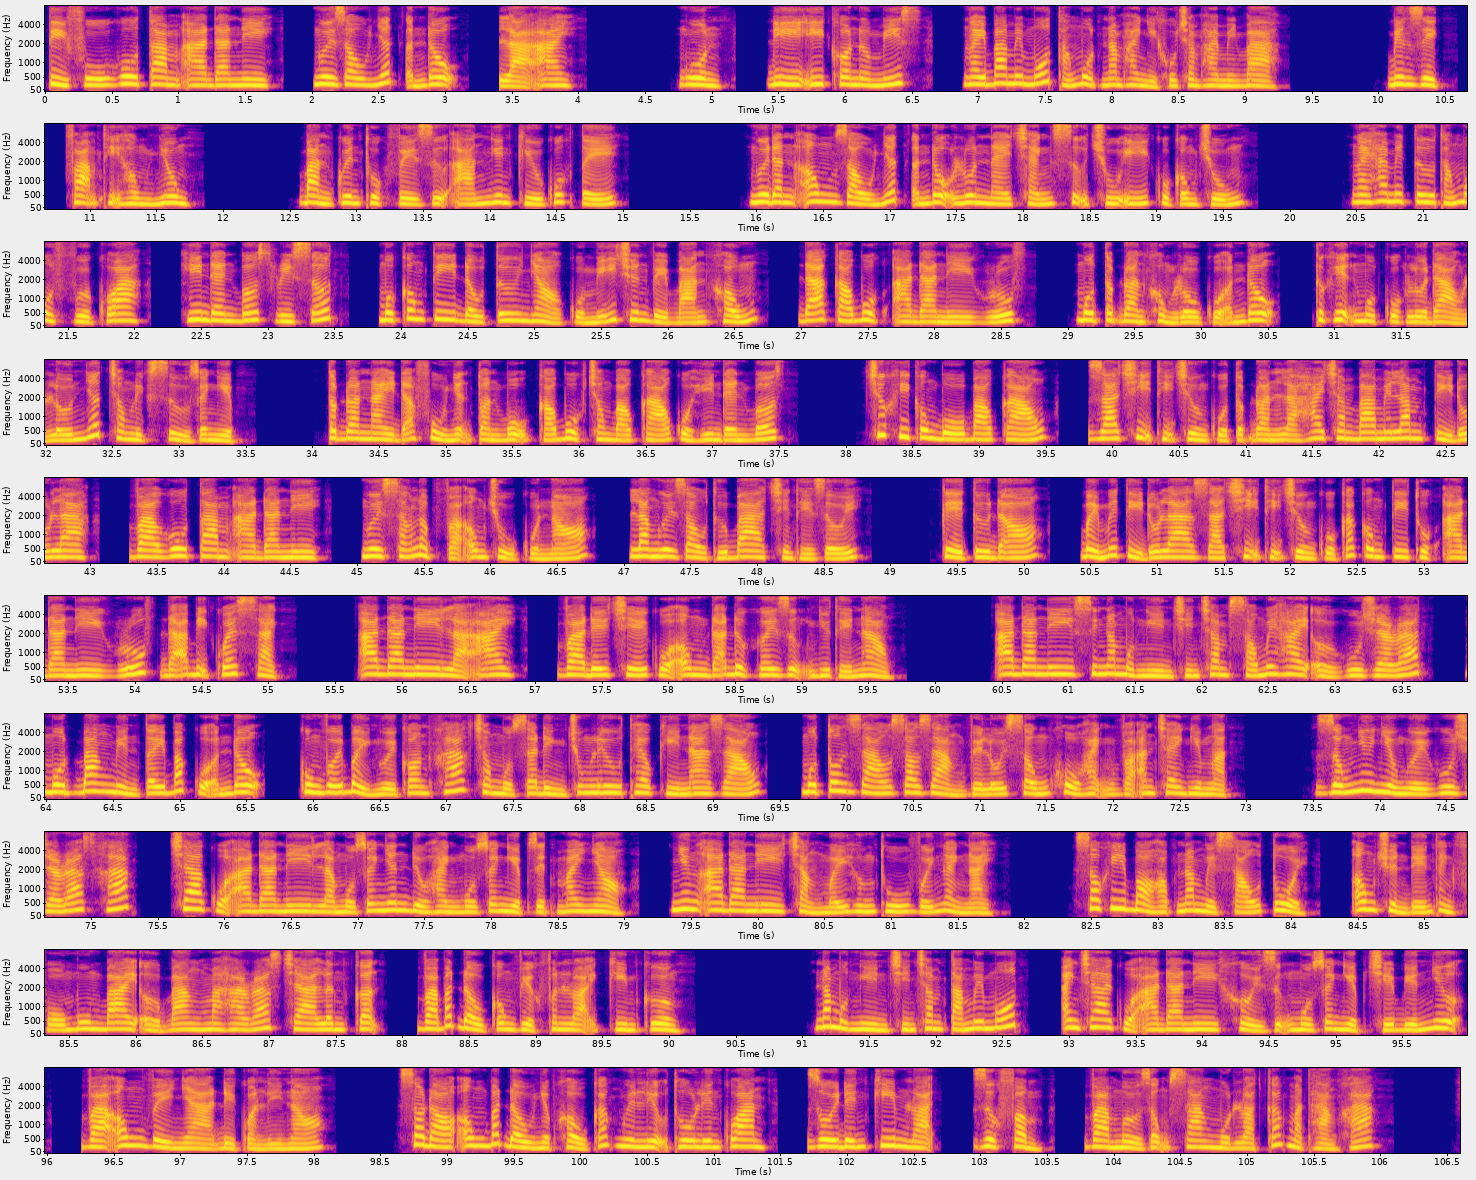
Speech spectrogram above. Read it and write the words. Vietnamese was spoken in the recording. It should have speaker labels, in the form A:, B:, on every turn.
A: tỷ phú Gautam Adani, người giàu nhất Ấn Độ, là ai? Nguồn The Economist, ngày 31 tháng 1 năm 2023. Biên dịch Phạm Thị Hồng Nhung. Bản quyền thuộc về dự án nghiên cứu quốc tế. Người đàn ông giàu nhất Ấn Độ luôn né tránh sự chú ý của công chúng. Ngày 24 tháng 1 vừa qua, Hindenburg Research, một công ty đầu tư nhỏ của Mỹ chuyên về bán khống, đã cáo buộc Adani Group, một tập đoàn khổng lồ của Ấn Độ, thực hiện một cuộc lừa đảo lớn nhất trong lịch sử doanh nghiệp. Tập đoàn này đã phủ nhận toàn bộ cáo buộc trong báo cáo của Hindenburg. Trước khi công bố báo cáo, giá trị thị trường của tập đoàn là 235 tỷ đô la và Gautam Adani, người sáng lập và ông chủ của nó, là người giàu thứ ba trên thế giới. Kể từ đó, 70 tỷ đô la giá trị thị trường của các công ty thuộc Adani Group đã bị quét sạch. Adani là ai và đế chế của ông đã được gây dựng như thế nào? Adani sinh năm 1962 ở Gujarat, một bang miền Tây Bắc của Ấn Độ, cùng với 7 người con khác trong một gia đình trung lưu theo kỳ na giáo, một tôn giáo giao giảng về lối sống khổ hạnh và ăn chay nghiêm ngặt. Giống như nhiều người Gujarat khác, cha của Adani là một doanh nhân điều hành một doanh nghiệp dệt may nhỏ, nhưng Adani chẳng mấy hứng thú với ngành này. Sau khi bỏ học năm 16 tuổi, ông chuyển đến thành phố Mumbai ở bang Maharashtra lân cận và bắt đầu công việc phân loại kim cương. Năm 1981, anh trai của Adani khởi dựng một doanh nghiệp chế biến nhựa và ông về nhà để quản lý nó. Sau đó ông bắt đầu nhập khẩu các nguyên liệu thô liên quan, rồi đến kim loại, dược phẩm và mở rộng sang một loạt các mặt hàng khác.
